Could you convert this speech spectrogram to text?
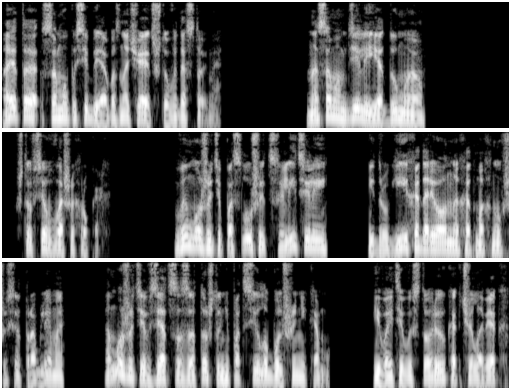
А это само по себе обозначает, что вы достойны. На самом деле, я думаю, что все в ваших руках. Вы можете послушать целителей и других одаренных, отмахнувшись от проблемы, а можете взяться за то, что не под силу больше никому, и войти в историю как человек,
